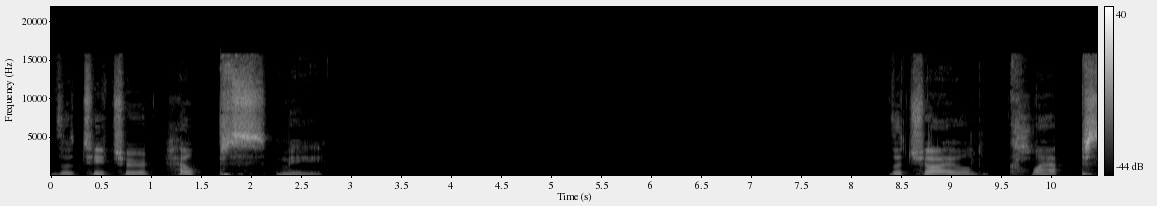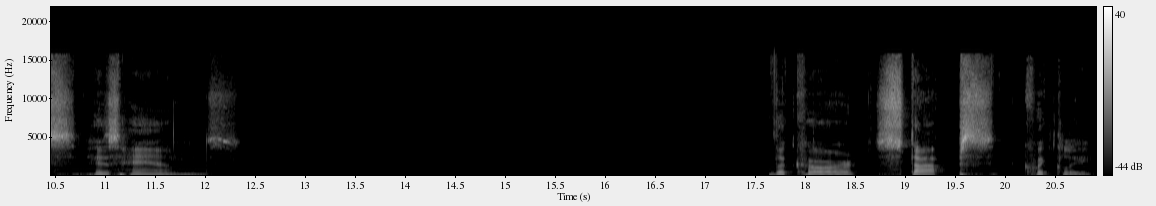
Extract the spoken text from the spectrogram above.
The teacher helps me. The child claps his hands. The car stops quickly.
